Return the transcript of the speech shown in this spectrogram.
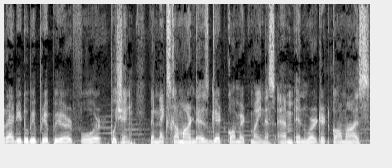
ready to be prepared for pushing. The next command is git commit minus m inverted commas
